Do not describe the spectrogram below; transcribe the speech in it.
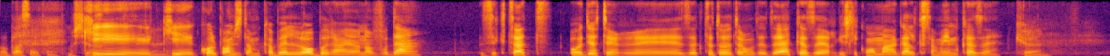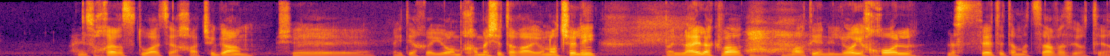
הבאסה הייתה מתמשכת. כי, כן. כי כל פעם שאתה מקבל לא בראיון עבודה, זה קצת עוד יותר, אה, זה קצת עוד יותר. זה היה כזה, הרגיש לי כמו מעגל קסמים כזה. כן. אני זוכר סיטואציה אחת שגם, שהייתי אחרי יום חמשת הרעיונות שלי, בלילה כבר, אמרתי, אני לא יכול לשאת את המצב הזה יותר.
